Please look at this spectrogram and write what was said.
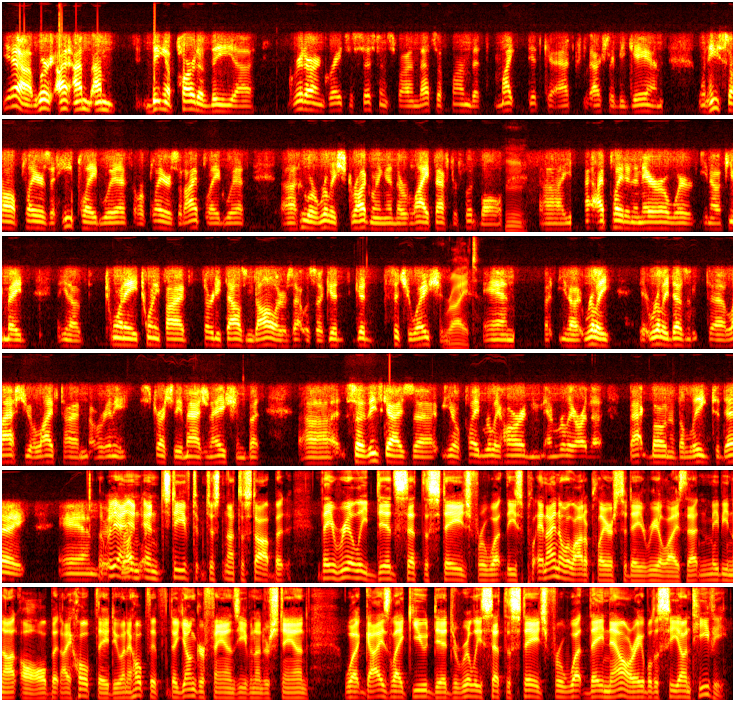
Yeah, we're I, I'm I'm being a part of the uh, Gridiron Greats Assistance Fund. That's a fund that Mike Ditka actually, actually began when he saw players that he played with or players that I played with uh, who were really struggling in their life after football. Mm. Uh, I played in an era where you know if you made you know twenty, twenty-five, thirty thousand dollars, that was a good good situation. Right. And but you know it really it really doesn't uh, last you a lifetime or any stretch of the imagination. But Uh, so these guys, uh, you know, played really hard and, and really are the backbone of the league today. And Yeah, and, and Steve, just not to stop, but they really did set the stage for what these. And I know a lot of players today realize that, and maybe not all, but I hope they do, and I hope that the younger fans even understand what guys like you did to really set the stage for what they now are able to see on TV.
